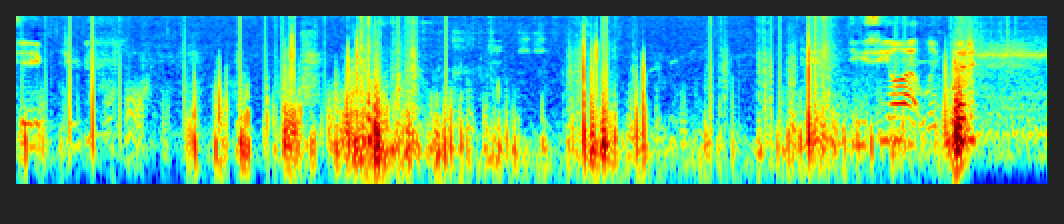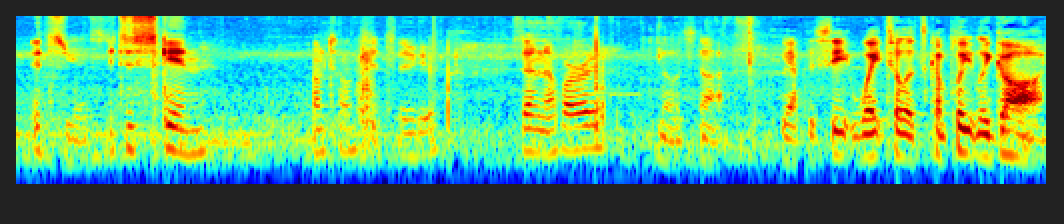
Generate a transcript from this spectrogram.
dick, dude. Do you see all that liquid? It's Yes. it's his skin. I'm telling it to you. Is that enough already? No, it's not. We have to see. Wait till it's completely gone.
